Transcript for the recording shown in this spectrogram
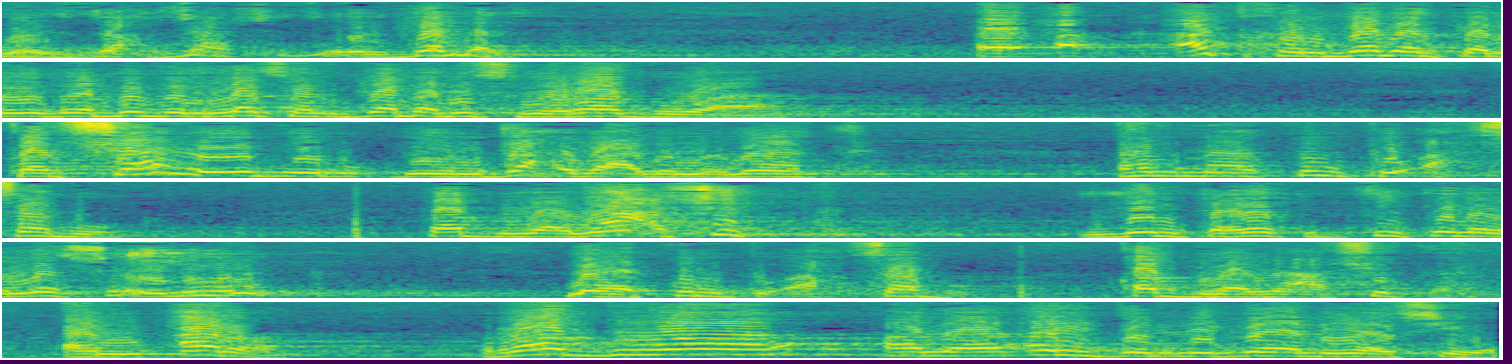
ما يزحزحش الجبل. أدخل جبل كان يضربوه بالمثل جبل اسمه رضوى. فالشاعر يجي بيمدحه بعد ما مات. قال ما كنت احسبه قبل نعشك اللي انت راكب فيه كده والناس شايلينك. ما كنت احسبه قبل نعشك أن أرى رضوى على أيدي الرجال يسير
